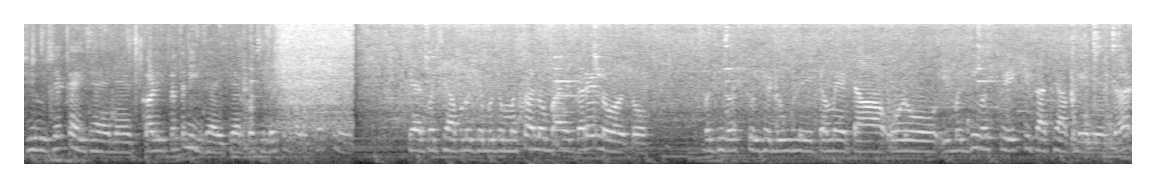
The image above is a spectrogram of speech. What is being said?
જીરું શેકાઈ જાય ને, કળી તતડી જાય, ત્યાર પછી ત્યાર પછી આપણો જે બધો મસાલો બાય કરેલો હતો, બધી વસ્તુ છે, ડુંગળી, ટમેટા, ઓળો, એ બધી વસ્તુ એકી સાથે આપણે એની અંદર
